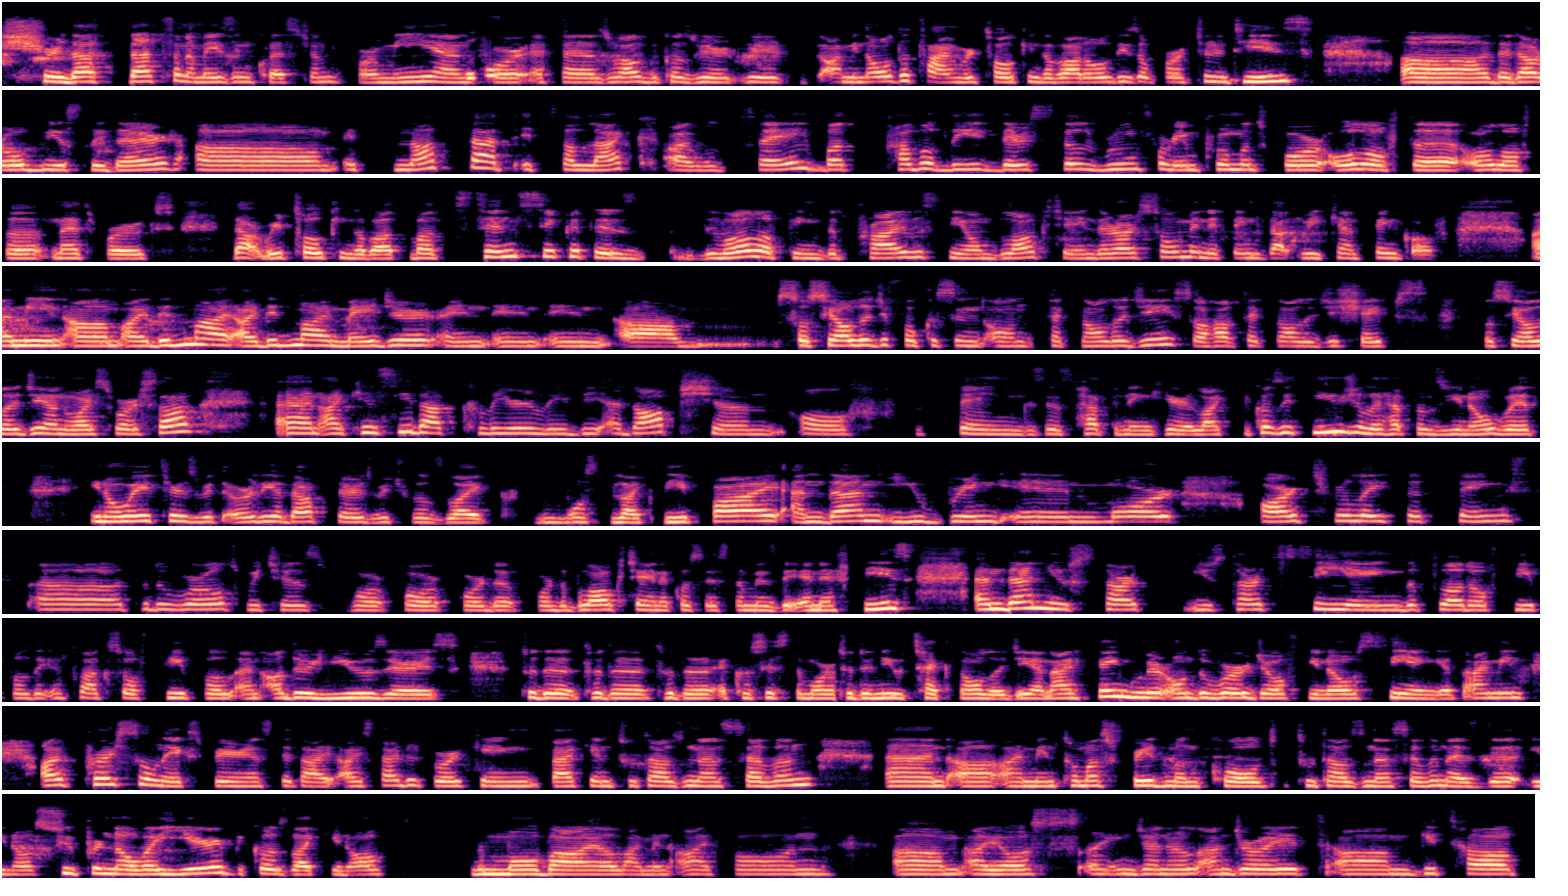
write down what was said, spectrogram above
Sure, that that's an amazing question for me and for Efe as well because we're, we're I mean all the time we're talking about all these opportunities uh, that are obviously there. Um, it's not that it's a lack, I would say, but probably there's still room for improvement for all of the all of the networks that we're talking about. But since Secret is developing the privacy on blockchain, there are so many things that we can think of. I mean, um, I did my I did my major in in, in um, sociology, focusing on technology, so how technology shapes sociology and vice versa. And I can see that clearly the adoption of things is happening here like because it usually happens you know with innovators with early adopters which was like mostly like defi. And then you bring in more art related things uh, to the world which is for, for for the for the blockchain ecosystem is the nfts and then you start you start seeing the flood of people the influx of people and other users to the to the to the ecosystem or to the new technology. And i think we're on the verge of you know seeing it i mean i personally experienced it i, I started working back in 2007 and uh, i mean thomas friedman called 2007 as the you know supernova year because like you know the mobile i mean iphone um, ios uh, in general android um, github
